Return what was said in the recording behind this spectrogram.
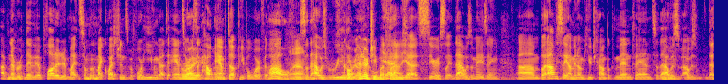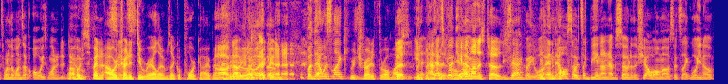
I've never they've applauded at my some of my questions before he even got to answer. It's Right. like how amped up people were for that. Wow. So that was really called really energy, cool. my yeah, friends. Yeah, seriously, that was amazing. Um, but obviously, I mean, I'm a huge comic book men fan, so that was I was that's one of the ones I've always wanted to do. Oh, he spent an hour trying to derail him. It's like a poor guy, man. Oh no, We're you know like what? frickin- But that was like We're trying to throw him. I Good. was- You have That's to good, keep yeah. him on his toes. Exactly. Well, and also it's like being on an episode of the show almost. It's like, well, you know,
